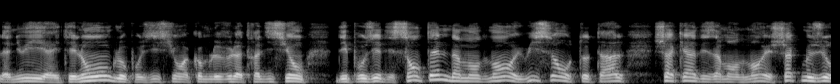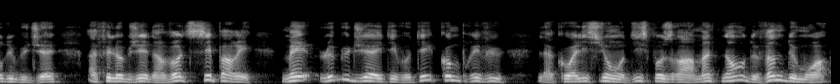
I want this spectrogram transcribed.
La nuit a été longue, l'opposition a, comme le veut la tradition, déposé des centaines d'amendements, 800 au total. Chacun des amendements et chaque mesure du budget a fait l'objet d'un vote séparé. Mais le budget a été voté comme prévu. La coalition disposera maintenant de 22 mois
